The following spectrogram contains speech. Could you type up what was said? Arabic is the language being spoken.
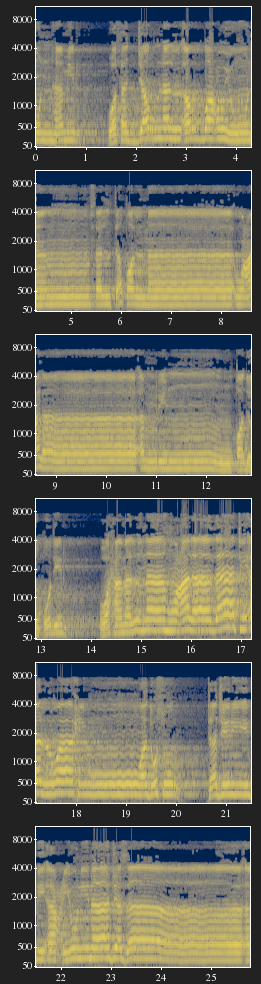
منهمر وفجرنا الأرض عيونا فالتقى الماء على أمر قد قدر وحملناه على ذات ألواح ودسر تجري بأعيننا جزاء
